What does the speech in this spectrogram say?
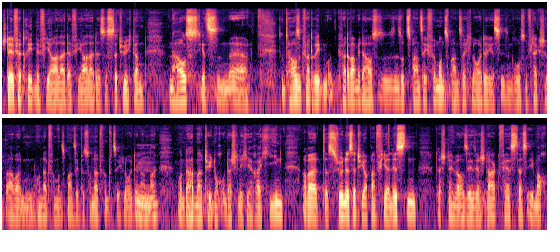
stellvertretende Filialleiter, Filialleiter. Das ist natürlich dann ein Haus, jetzt ein, äh, so ein 1000 Quadratmeter Haus sind so 20, 25 Leute. Jetzt in diesem großen Flagship arbeiten 125 bis 150 Leute. Mhm. Dann, ne? Und da hat man natürlich noch unterschiedliche Hierarchien. Aber das Schöne ist natürlich auch beim Filialisten, da stellen wir auch sehr, sehr stark fest, dass eben auch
